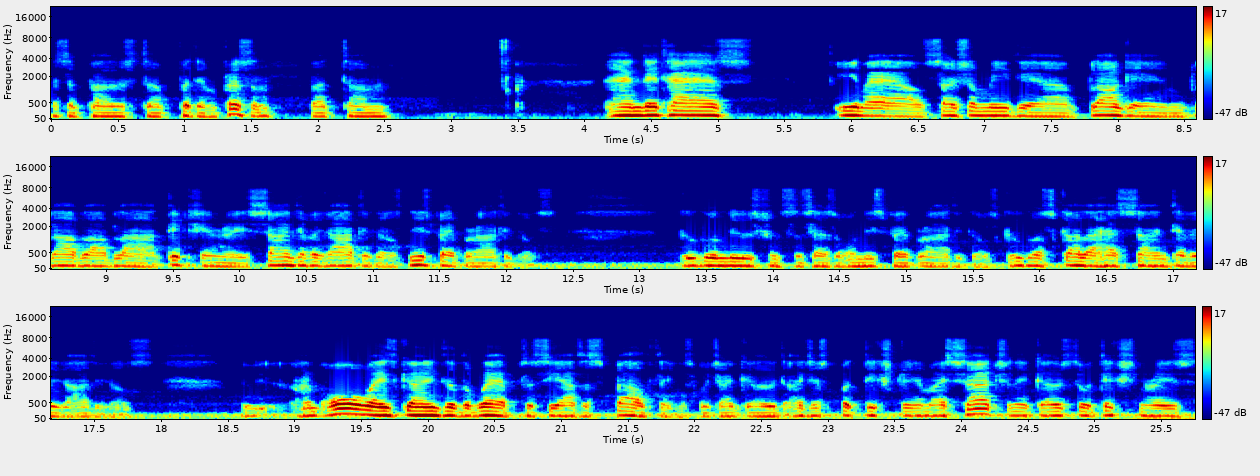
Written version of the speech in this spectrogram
as opposed to put in prison, but um, and it has email, social media, blogging, blah, blah, blah, dictionaries, scientific articles, newspaper articles. Google News, for instance, has all newspaper articles. Google Scholar has scientific articles. I'm always going to the web to see how to spell things, which I go, I just put dictionary in my search and it goes to dictionaries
